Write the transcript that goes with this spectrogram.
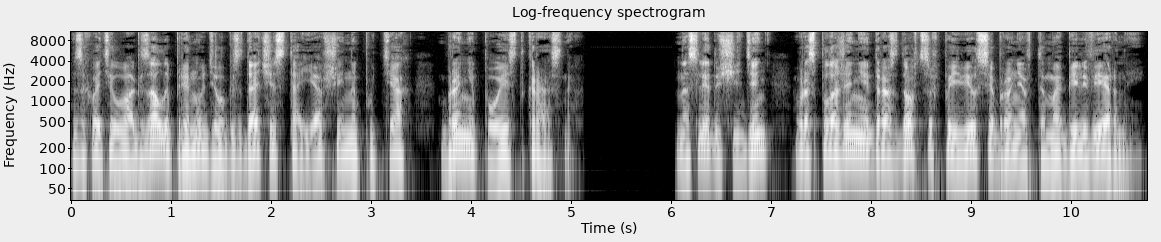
захватил вокзал и принудил к сдаче стоявший на путях бронепоезд красных. На следующий день в расположении дроздовцев появился бронеавтомобиль «Верный».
